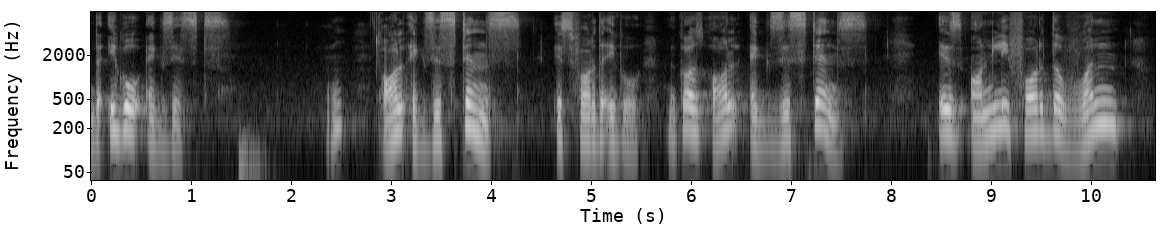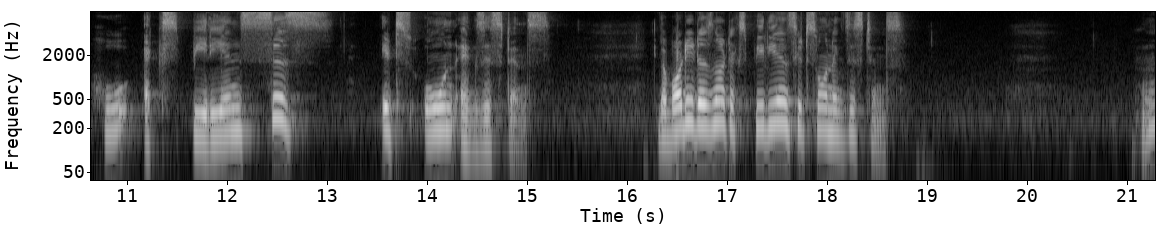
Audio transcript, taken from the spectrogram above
The ego exists. Hmm? All existence is for the ego because all existence is only for the one who experiences its own existence. The body does not experience its own existence. Hmm?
